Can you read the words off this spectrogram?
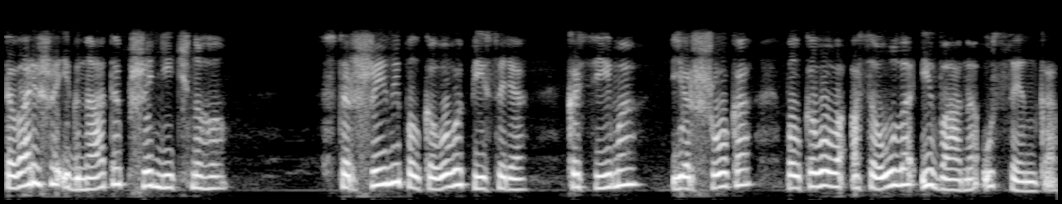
товариша Ігната Пшенічного, старшини полкового писаря Касіма Яршока полкового Асаула Ивана Усенка.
